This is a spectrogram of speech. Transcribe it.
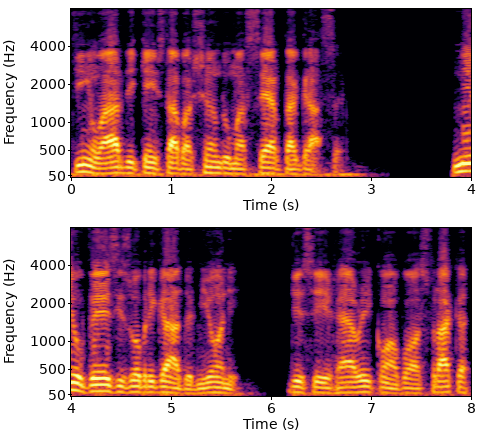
tinha o ar de quem estava achando uma certa graça. Mil vezes obrigado, Hermione, disse Harry com a voz fraca,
